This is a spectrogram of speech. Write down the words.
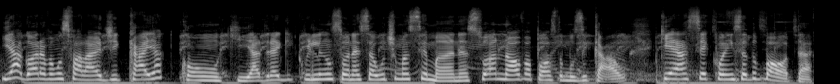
E agora vamos falar de Kaya Conk. A drag queen lançou nessa última semana sua nova aposta musical, que é a sequência do Bota.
